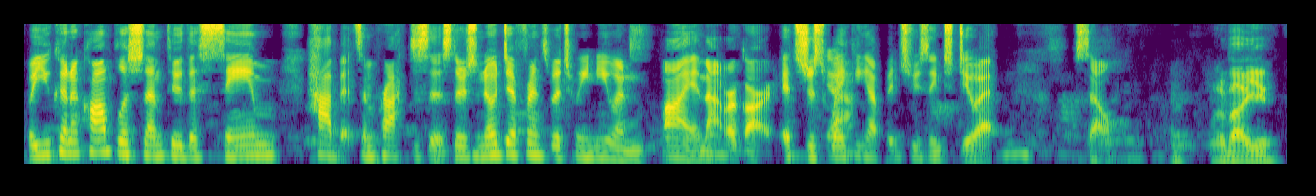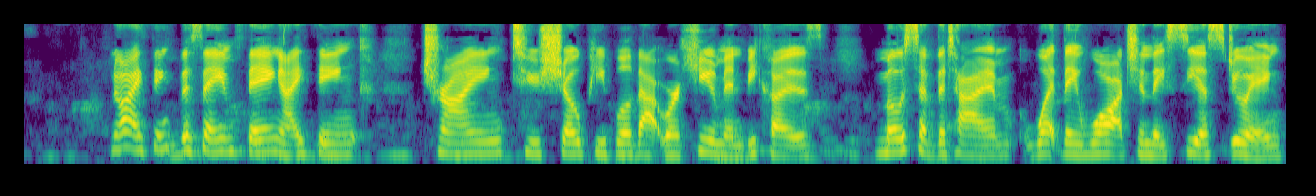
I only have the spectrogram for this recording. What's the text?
but you can accomplish them through the same habits and practices. There's no difference between you and I in that regard. It's just yeah. waking up and choosing to do it. So, what about you? No, I think the same thing. I think trying to show people that we're human because most of the time what they watch and they see us doing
